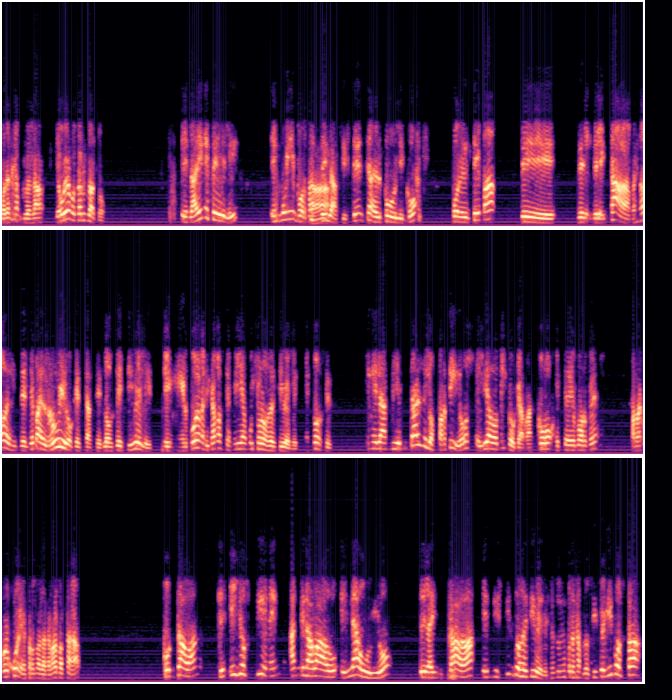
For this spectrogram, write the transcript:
Por ejemplo, en la, le voy a contar un dato. En la NFL es muy importante ah. la asistencia del público por el tema de, del, del pues, ¿no? Del, tema del ruido que se hace, los decibeles. En el fútbol americano se miden mucho los decibeles. Entonces, en el ambiental de los partidos, el día domingo que arrancó este deporte, arrancó el jueves, perdón, la semana pasada, contaban que ellos tienen, han grabado el audio de la hinchada en distintos decibeles. Entonces, por ejemplo, si tu equipo está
